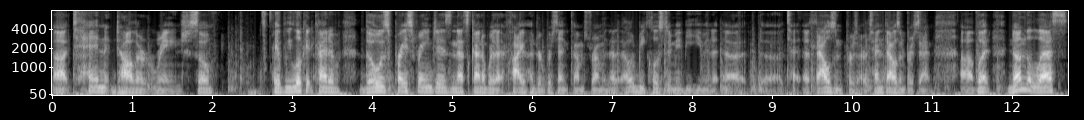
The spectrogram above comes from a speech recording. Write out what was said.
uh, $10 range. So if we look at kind of those price ranges, and that's kind of where that 500% comes from, and that, that would be close to maybe even uh, uh, a thousand percent or 10,000%. Uh, but nonetheless,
